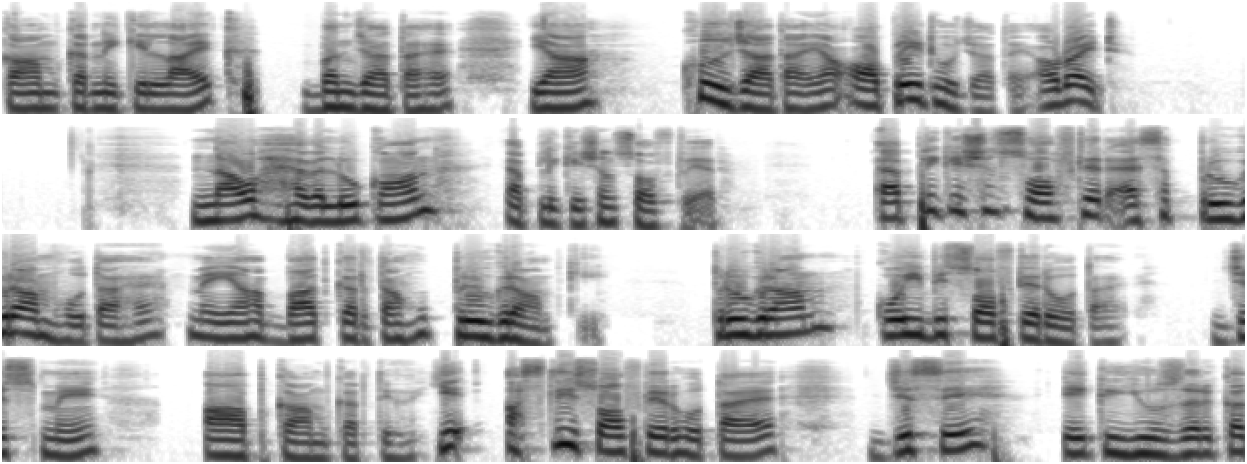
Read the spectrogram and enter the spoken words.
काम करने के लायक बन जाता है, या खुल जाता है, या ऑपरेट हो जाता है। Alright now have a look on application software application software ऐसा प्रोग्राम होता है, मैं यहाँ बात करता हूँ प्रोग्राम की। प्रोग्राम कोई भी सॉफ्टवेयर होता है, जिसमें आप काम करते हो। ये असली सॉफ्टवेयर होता है, जिससे एक यूज़र का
